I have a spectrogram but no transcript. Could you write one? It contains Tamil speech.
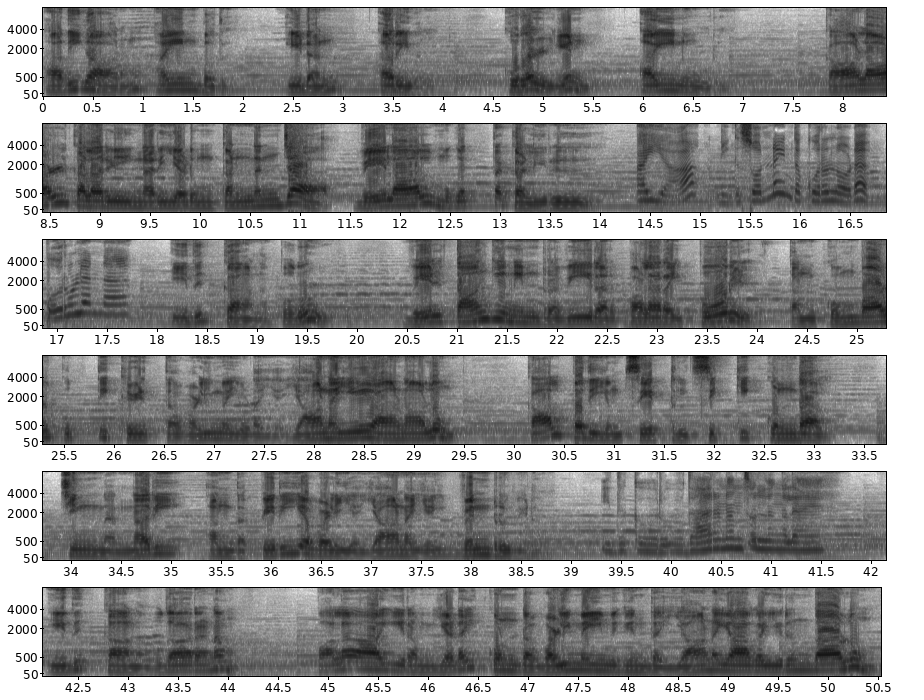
அதிகாரம் ஐம்பது. இடன் அறிதல். குரல் எண் ஐநூறு. காலாள் கலரில் நரியடும் கண்ணஞ்சா வேளால் முகத்த களிறு. ஐயா நீங்க சொன்ன இந்த குரலோட பொருள் என்ன? இதுக்கான பொருள் வேல் தாங்கி நின்ற வீரர் பலரை போரில் தன் கொம்பால் குத்தி கிழித்த வலிமையுடைய யானையே ஆனாலும் கால்பதியும் சேற்றில் சிக்கிக் கொண்டால் சின்ன நரி அந்த பெரிய வலிய யானையை வென்றுவிடும். இதுக்கு ஒரு உதாரணம் சொல்லுங்களேன். இதுக்கான உதாரணம் பல ஆயிரம் எடை கொண்ட வலிமை மிகுந்த யானையாக இருந்தாலும்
